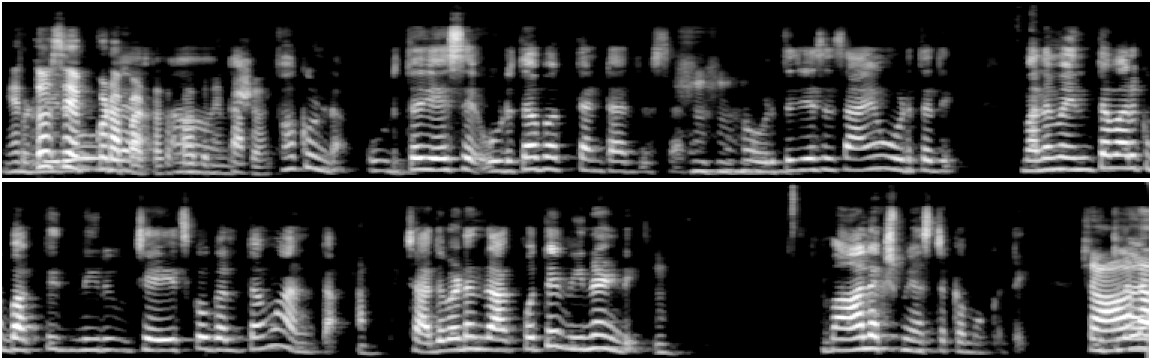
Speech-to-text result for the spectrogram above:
ఇప్పుడు ఎంతో మీరు సేపు కూడా పట్టదు పది నిమిషాలు. తప్పకుండా. ఉడత చేసే ఉడత భక్తి అంటారు చూసారు? ఉడత చేసే సాయం ఉడతది. మనం ఎంతవరకు భక్తి నిరు చేసుకోగలుగుతామో అంత. చదవడం రాకపోతే వినండి. మహాలక్ష్మి అష్టకం ఒకటి. చాలా.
